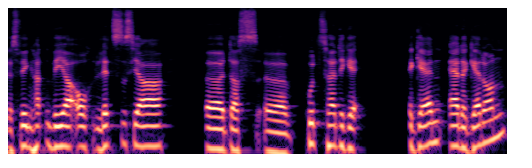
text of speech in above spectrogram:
Deswegen hatten wir ja auch letztes Jahr äh, das äh, kurzzeitige Again Add-a-Gaddon,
